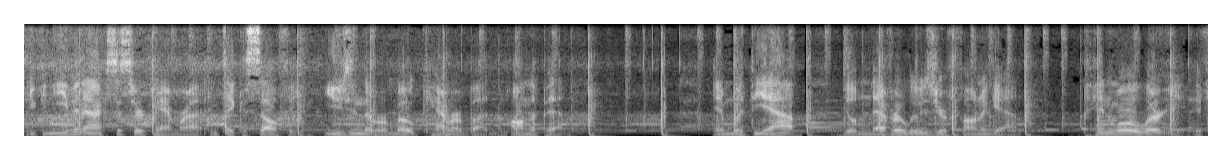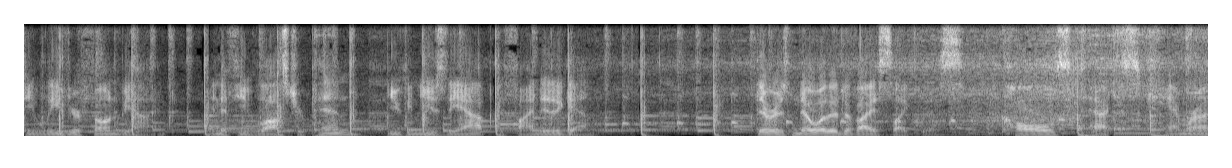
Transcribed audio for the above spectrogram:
You can even access your camera and take a selfie using the remote camera button on the pin. And with the app, you'll never lose your phone again. Pinn will alert you if you leave your phone behind, and if you've lost your pin, you can use the app to find it again. There is no other device like this. Calls, text, camera,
